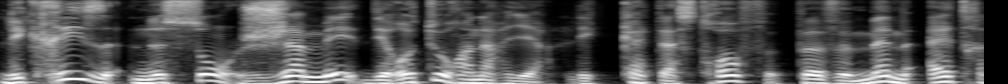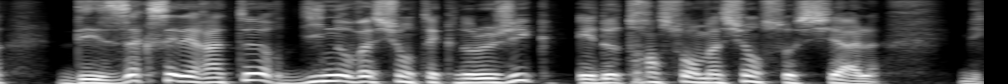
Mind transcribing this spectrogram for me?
Les crises ne sont jamais des retours en arrière. Les catastrophes peuvent même être des accélérateurs d'innovation technologique et de transformation sociale. Mais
